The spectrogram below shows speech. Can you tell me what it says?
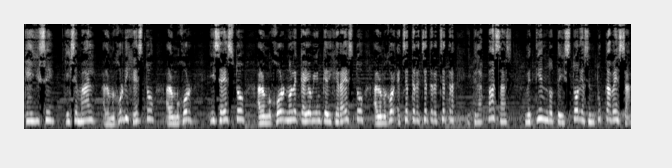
¿qué hice? ¿Qué hice mal? A lo mejor dije esto, a lo mejor hice esto, a lo mejor no le cayó bien que dijera esto, a lo mejor, etcétera, etcétera, etcétera, y te la pasas metiéndote historias en tu cabeza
